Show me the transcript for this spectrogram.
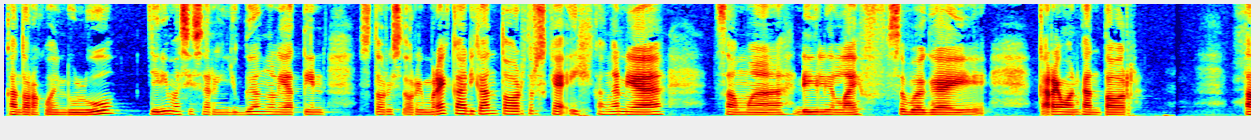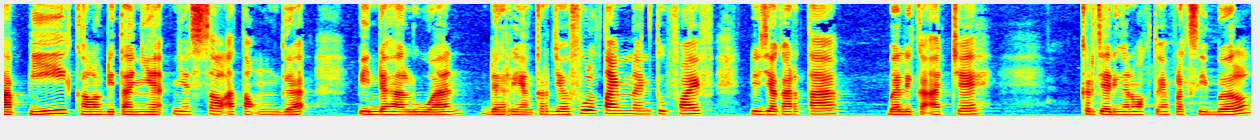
kantor aku yang dulu. Jadi masih sering juga ngeliatin story-story mereka di kantor. Terus kayak ih kangen ya sama daily life sebagai karyawan kantor. Tapi kalau ditanya nyesel atau enggak pindah haluan dari yang kerja full time 9 to 5 di Jakarta balik ke Aceh kerja dengan waktu yang fleksibel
